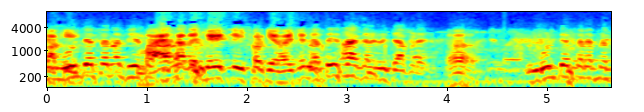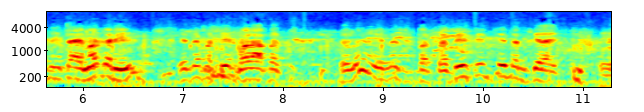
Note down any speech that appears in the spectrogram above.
મૂળ ચેતન નથી માયા સાથે છે એટલે ઈશ્વર કહેવાય છે પ્રતિષ્ઠા કરેલી છે આપણે. મૂળ ચેતન પ્રતિષ્ઠા એમાં કરી એટલે પછી ફળ આપે છે. એટલે પ્રતિષ્ઠિત ચેતન કહેવાય છે.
